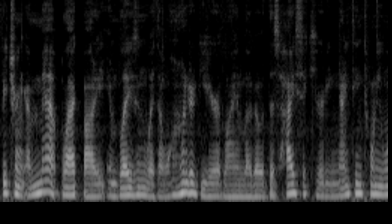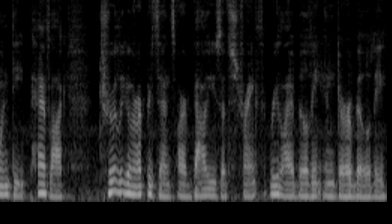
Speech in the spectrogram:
featuring a matte black body emblazoned with a 100-year lion logo, this high-security 1921D padlock truly represents our values of strength, reliability, and durability.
